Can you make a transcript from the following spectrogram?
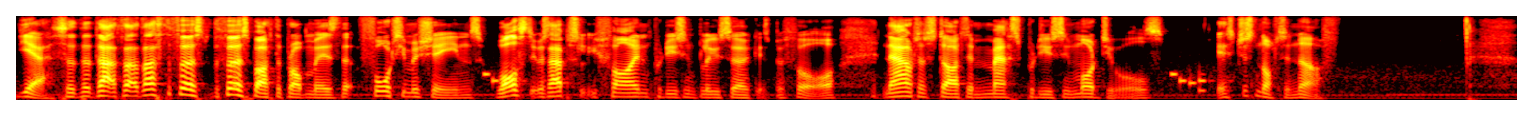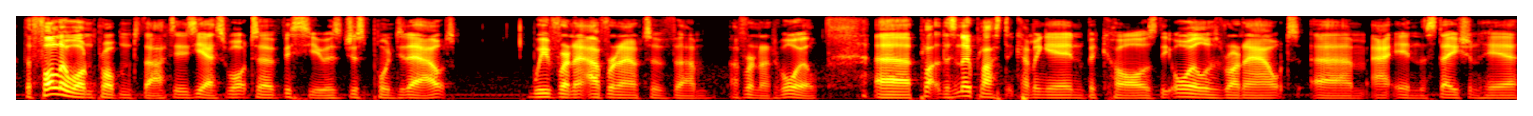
yeah, so that, that, that, that's the first the first part of the problem is that 40 machines, whilst it was absolutely fine producing blue circuits before, now to start started mass producing modules, it's just not enough. The follow-on problem to that is yes, what uh, has just pointed out we've run out, I've run out of um, I've run out of oil. Uh, there's no plastic coming in because the oil has run out um, at, in the station here,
